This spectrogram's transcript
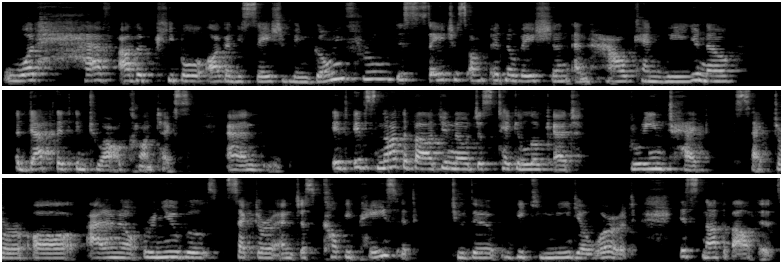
what have other people organization been going through these stages of innovation and how can we you know adapt it into our context. And it, it's not about, you know, just take a look at green tech sector or I don't know, renewable sector and just copy paste it to the Wikimedia world. It's not about it.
